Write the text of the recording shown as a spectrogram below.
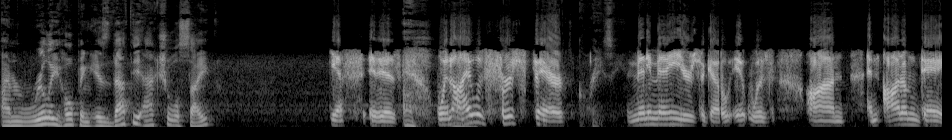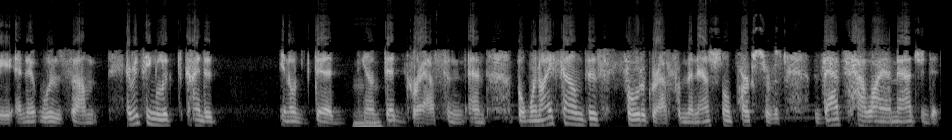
i'm really hoping is that the actual site yes it is oh, when i was first there crazy. Many, many years ago, it was on an autumn day, and it was um, everything looked kind of, you know, dead, mm-hmm. you know, mm-hmm. dead grass, and and. But when I found this photograph from the National Park Service, that's how I imagined it.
